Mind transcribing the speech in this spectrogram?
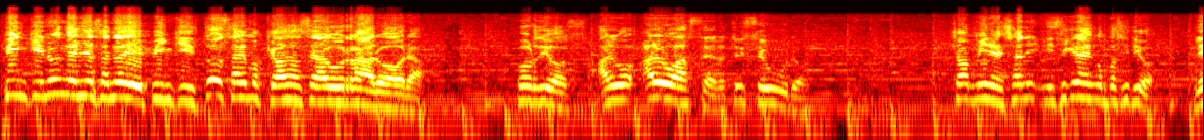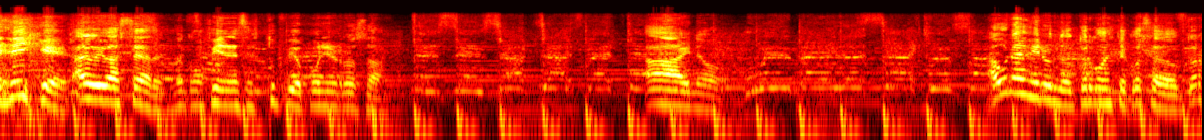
Pinky, no engañes a nadie, Pinky. Todos sabemos que vas a hacer algo raro ahora. Por Dios, algo, algo va a hacer, estoy seguro. Ya, miren, ya ni, siquiera en compositivo. Les dije, algo iba a hacer. No confíen en ese estúpido pony rosa. Ay, no. ¿Alguna vez vieron un doctor con este cosa de doctor?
